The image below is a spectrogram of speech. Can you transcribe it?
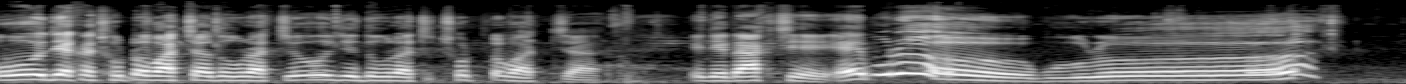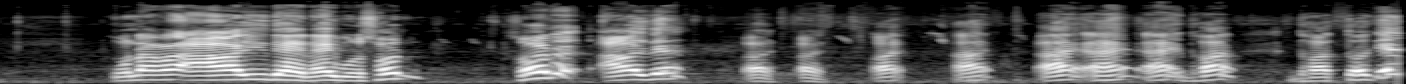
ওই যে একটা ছোট বাচ্চা দৌড়াচ্ছে, ওই যে দৌড়াচ্ছে, ছোট্ট বাচ্চা। এই যে ডাকছে, এই বুড়ো বুড়ো। কোনো আওয়াজই দেয় না। এই বুড়ো, শোন শোন, আওয়াজ দেয় আয় আয় আয় আয় আয় আয়, ধর ধর তোকে।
